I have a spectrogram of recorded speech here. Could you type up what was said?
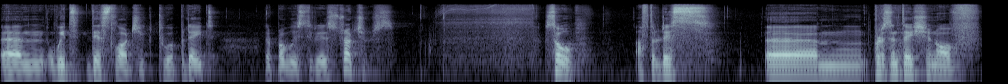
um, with this logic to update the probabilistic data structures. So after this um, presentation of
